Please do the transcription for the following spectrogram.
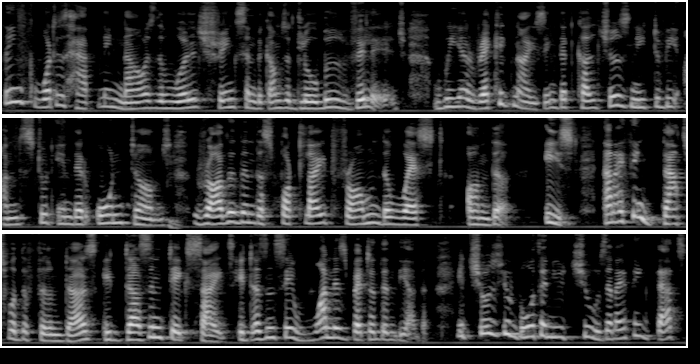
think what is happening now as the world shrinks and becomes a global village, we are recognizing that cultures need to be understood in their own terms mm. rather than the spotlight from the West on the east. And I think that's what the film does. It doesn't take sides. It doesn't say one is better than the other. It shows you both and you choose. And I think that's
